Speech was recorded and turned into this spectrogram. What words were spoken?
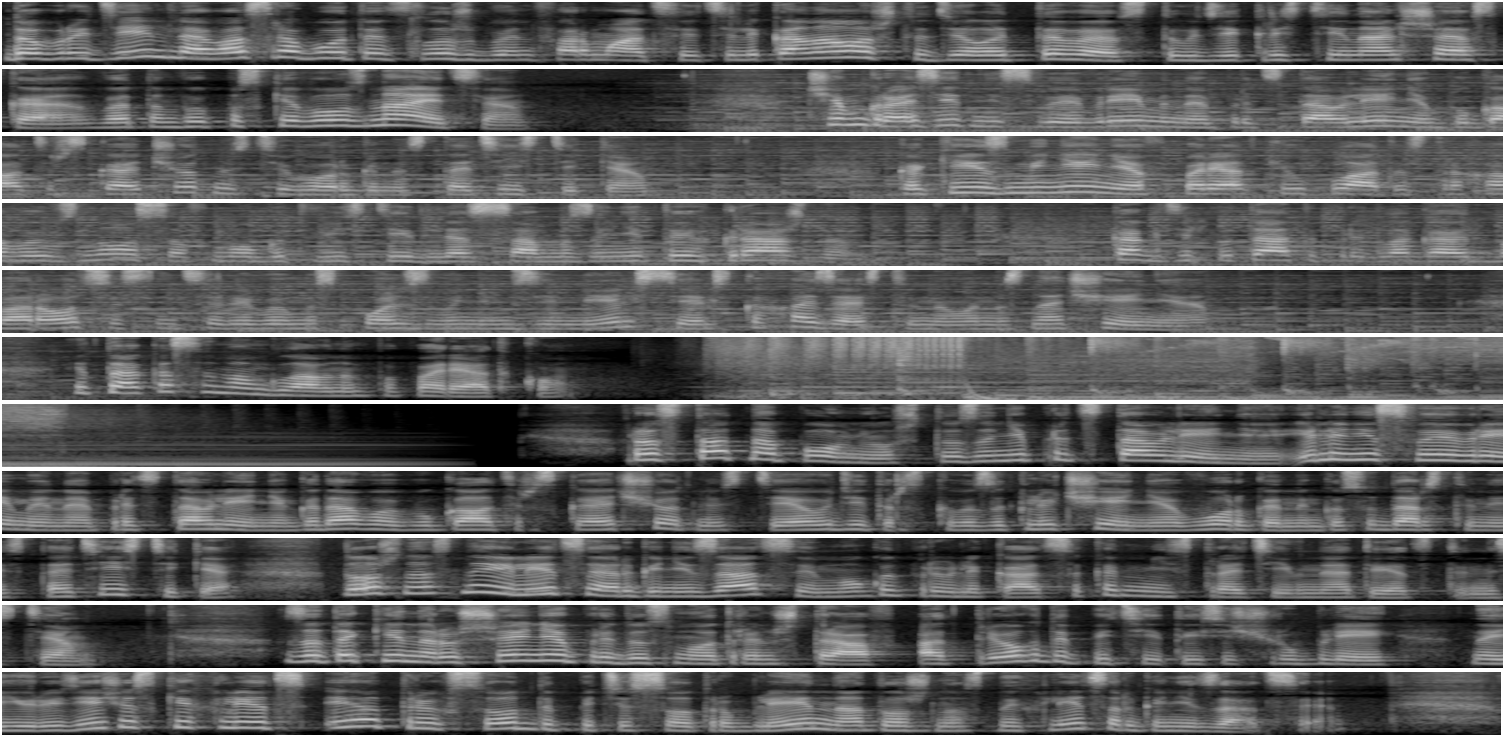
Добрый день! Для вас работает служба информации телеканала «Что делать ТВ» в студии Кристина Альшевская. В этом выпуске вы узнаете, чем грозит несвоевременное представление бухгалтерской отчетности в органы статистики, какие изменения в порядке уплаты страховых взносов могут ввести для самозанятых граждан, как депутаты предлагают бороться с нецелевым использованием земель сельскохозяйственного назначения. Итак, о самом главном по порядку – Росстат напомнил, что за непредставление или несвоевременное представление годовой бухгалтерской отчетности и аудиторского заключения в органы государственной статистики должностные лица и организации могут привлекаться к административной ответственности. За такие нарушения предусмотрен штраф от 3 до 5 тысяч рублей на юридических лиц и от 300 до 500 рублей на должностных лиц организации.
